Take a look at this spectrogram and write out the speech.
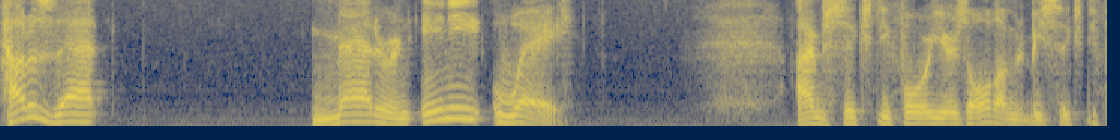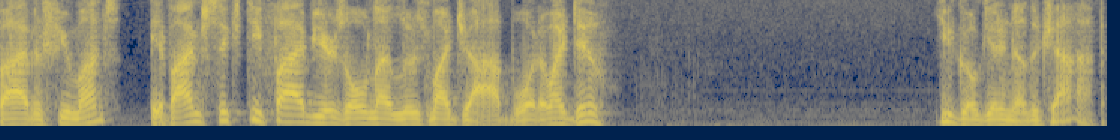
How does that matter in any way? I'm 64 years old. I'm going to be 65 in a few months. If I'm 65 years old and I lose my job, what do I do? You go get another job.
